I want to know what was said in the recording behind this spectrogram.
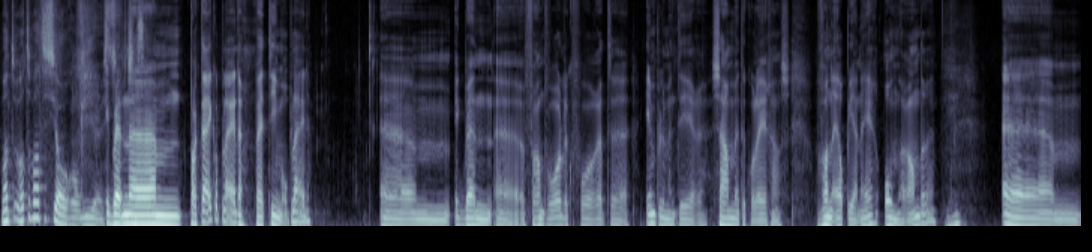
want wat, wat is jouw rol nu juist? Ik ben ehm, praktijkopleider bij Team Opleiden. Ehm, ik ben eh, verantwoordelijk voor het eh, implementeren samen met de collega's van LPA 9, onder andere. Mhm. Ehm,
